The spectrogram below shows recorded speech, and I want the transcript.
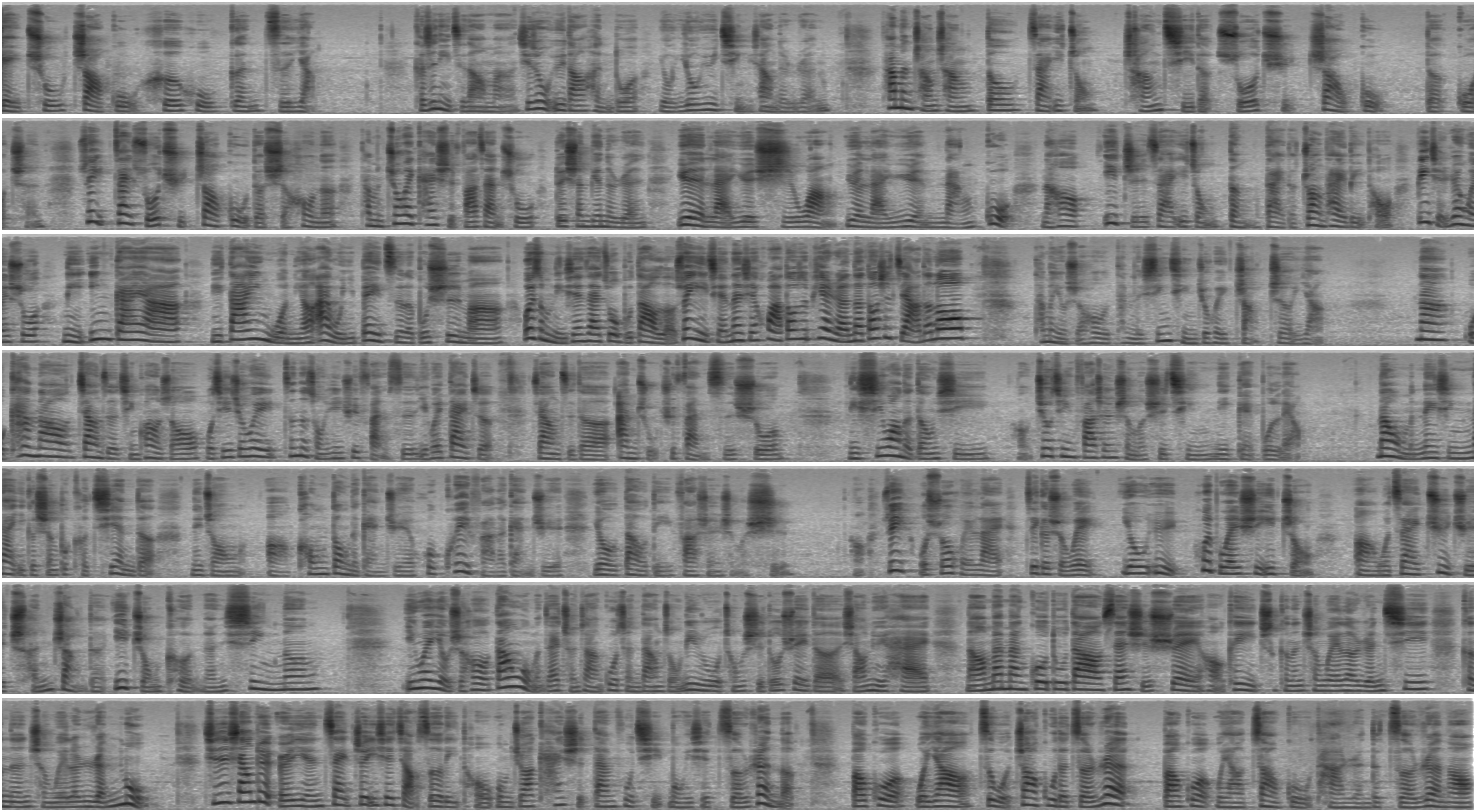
给出照顾、呵护跟滋养？可是你知道吗？其实我遇到很多有忧郁倾向的人，他们常常都在一种长期的索取照顾的过程，所以在索取照顾的时候呢，他们就会开始发展出对身边的人。越来越失望，越来越难过，然后一直在一种等待的状态里头，并且认为说你应该啊，你答应我你要爱我一辈子了，不是吗？为什么你现在做不到了？所以以前那些话都是骗人的，都是假的喽。他们有时候他们的心情就会长这样。那我看到这样子的情况的时候，我其实就会真的重新去反思，也会带着这样子的案主去反思，说你希望的东西，究竟发生什么事情你给不了？那我们内心那一个深不可见的那种啊、空洞的感觉或匮乏的感觉，又到底发生什么事？好，所以我说回来，这个所谓忧郁，会不会是一种？啊，我在拒绝成长的一种可能性呢？因为有时候，当我们在成长过程当中，例如我从十多岁的小女孩，然后慢慢过渡到三十岁，哈，可以可能成为了人妻，可能成为了人母。其实相对而言，在这一些角色里头，我们就要开始担负起某一些责任了，包括我要自我照顾的责任。包括我要照顾他人的责任哦，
